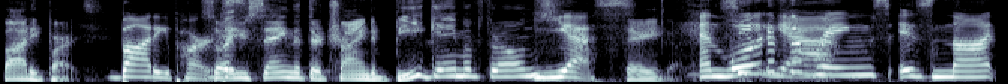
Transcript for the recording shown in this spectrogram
Body parts. Body parts. So are you saying that they're trying to be Game of Thrones? yes. There you go. And See, Lord of yeah. the Rings is not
